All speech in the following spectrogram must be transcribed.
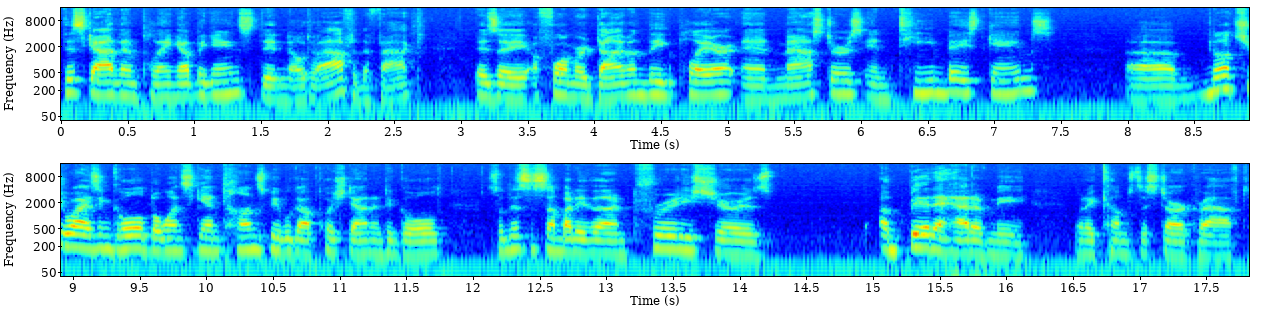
This guy that I'm playing up against, didn't know till after the fact, is a, a former Diamond League player and Masters in team-based games. Uh, not sure why he's in gold, but once again, tons of people got pushed down into gold. So this is somebody that I'm pretty sure is a bit ahead of me when it comes to StarCraft.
